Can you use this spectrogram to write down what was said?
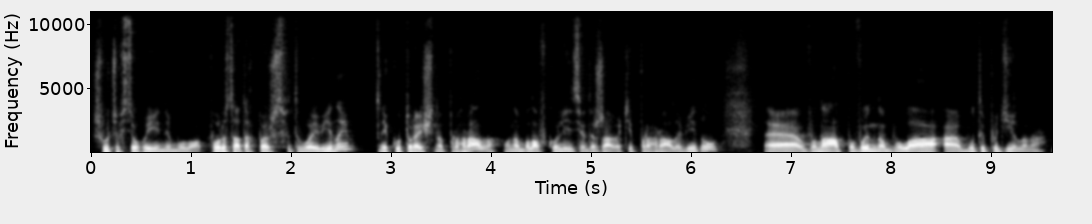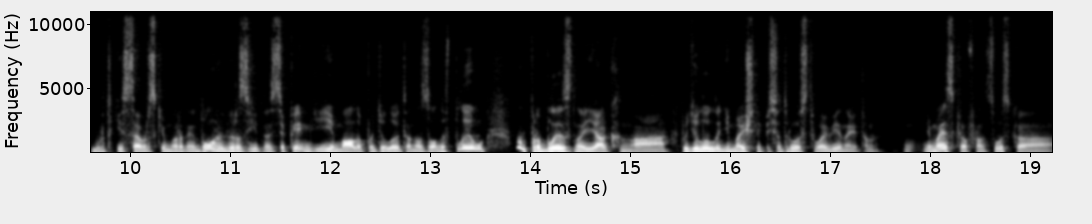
швидше всього її не було. По результатах Першої світової війни, яку Туреччина програла, вона була в коаліції держав, які програли війну. Е, вона повинна була е, бути поділена. Був такий северський мирний договір, згідно з яким її мали поділити на зони впливу. Ну приблизно як на поділили Німеччину після Другої світової війни. Там німецька, французька,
